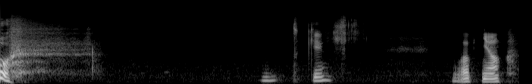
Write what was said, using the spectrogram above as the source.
Фух. Такий лапняк.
